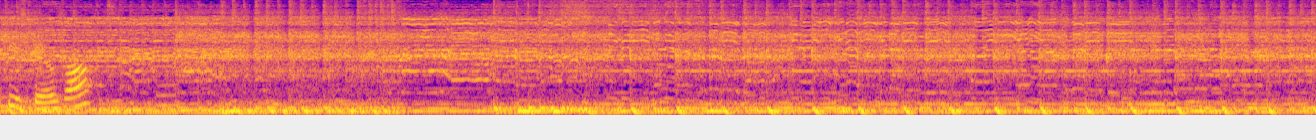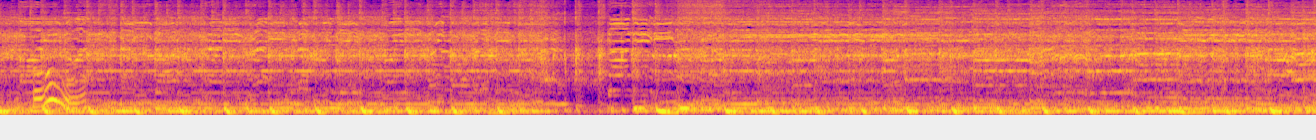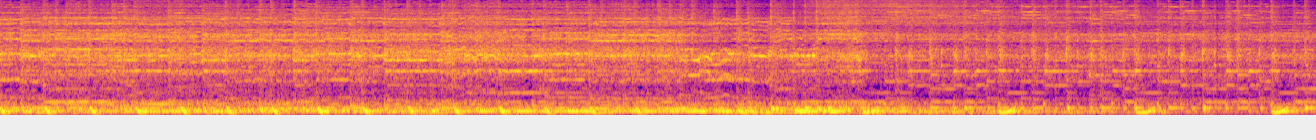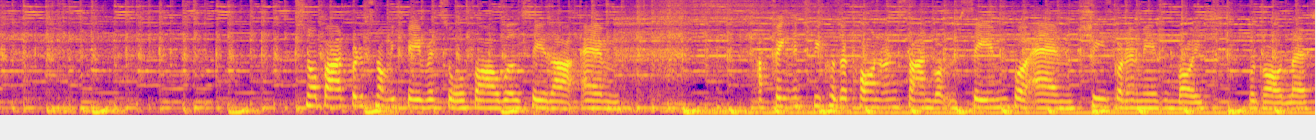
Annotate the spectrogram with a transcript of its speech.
not bad, but it's not my favourite so far. I will say that. Um, I think it's because I can't understand what I'm saying, but um, she's got an amazing voice regardless.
